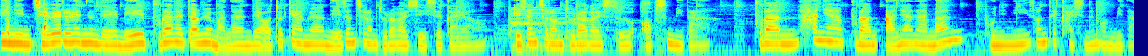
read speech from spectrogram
님 재회를 했는데 매일 불안에 떨며 만나는데 어떻게 하면 예전처럼 돌아갈 수 있을까요? 예전처럼 돌아갈 수 없습니다. 불안하냐 불안 아냐만 본인이 선택하시는 겁니다.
